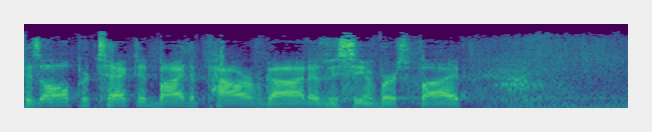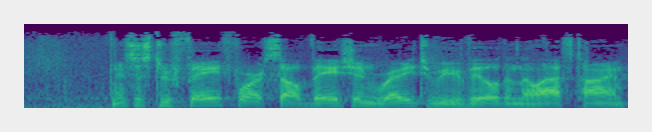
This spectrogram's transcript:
is all protected by the power of God, as we see in verse 5. And this is through faith for our salvation, ready to be revealed in the last time.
